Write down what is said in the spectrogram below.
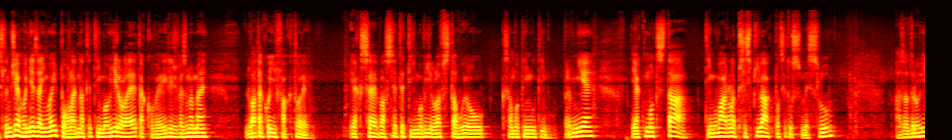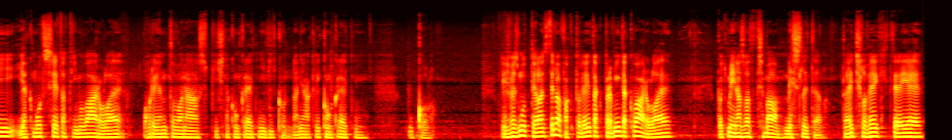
Myslím, že hodně zajímavý pohled na ty týmové role je takový, když vezmeme dva takové faktory. Jak se vlastně ty týmové role vztahují k samotnému týmu. První je, jak moc ta týmová role přispívá k pocitu smyslu a za druhý, jak moc je ta týmová role orientovaná spíš na konkrétní výkon, na nějaký konkrétní úkol. Když vezmu tyhle ty dva faktory, tak první taková role, pojďme ji nazvat třeba myslitel. To je člověk, který je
